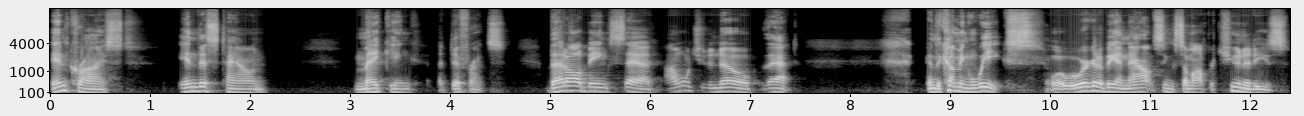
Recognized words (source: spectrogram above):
in Christ, in this town, making a difference. That all being said, I want you to know that in the coming weeks, we're going to be announcing some opportunities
